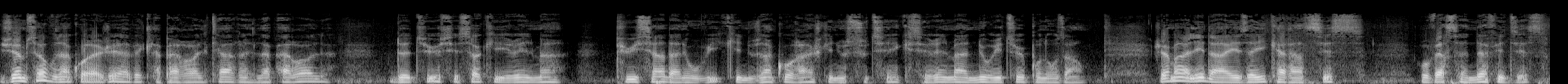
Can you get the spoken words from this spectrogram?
J'aime ça vous encourager avec la parole, car la parole de Dieu, c'est ça qui est réellement puissant dans nos vies, qui nous encourage, qui nous soutient, qui c'est réellement nourriture pour nos âmes. J'aimerais aller dans Ésaïe 46, au verset 9 et 10.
